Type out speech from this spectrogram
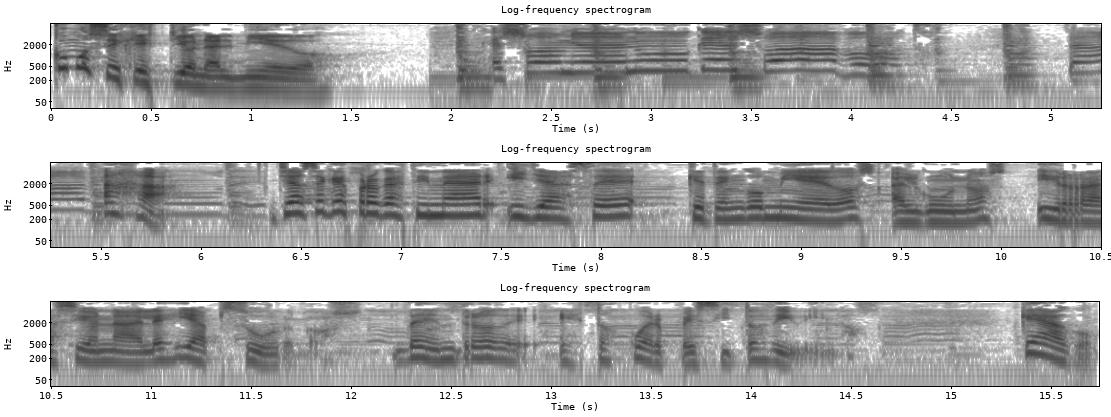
¿Cómo se gestiona el miedo? Ajá, ya sé que es procrastinar y ya sé que tengo miedos, algunos irracionales y absurdos, dentro de estos cuerpecitos divinos. ¿Qué hago?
